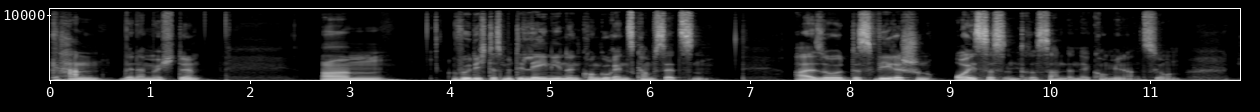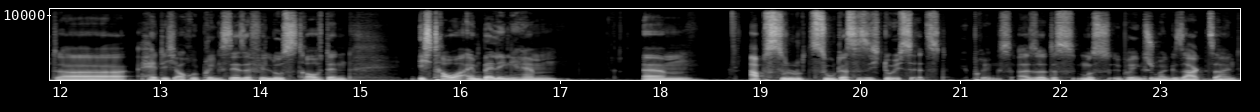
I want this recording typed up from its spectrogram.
kann, wenn er möchte, ähm, würde ich das mit Delaney in einen Konkurrenzkampf setzen. Also das wäre schon äußerst interessant in der Kombination. Da hätte ich auch übrigens sehr, sehr viel Lust drauf, denn ich traue einem Bellingham ähm, absolut zu, dass er sich durchsetzt. Übrigens. Also das muss übrigens schon mal gesagt sein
